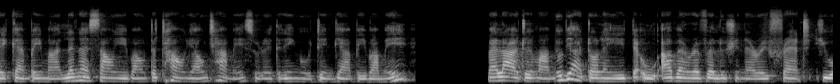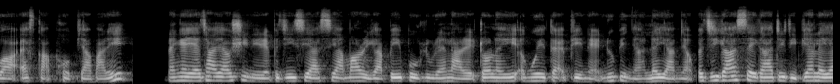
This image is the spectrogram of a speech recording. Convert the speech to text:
တဲ့ကမ်ပိန်းမှာလက်နက်ဆောင်ရည်ပေါင်းတထောင်ရောင်းချမယ်ဆိုတဲ့သတင်းကိုတင်ပြပေးပါမယ်။မလအတွင်းမှာမြို့ပြတော်လှန်ရေးတပ်ဦး Urban Revolutionary Front URF ကဖော်ပြပါတယ်။ နိုင်ငံရခြားရောက်ရှိနေတဲ့ပကြီးဆရာဆရာမတွေကပေးပို့လှူဒန်းလာတဲ့ဒေါ်လာရေးအငွေသက်အပြည့်နဲ့အမှုပညာလက်ရမြောက်ပကြီးကားဆယ်ကားတိတိပြန်လည်ရ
